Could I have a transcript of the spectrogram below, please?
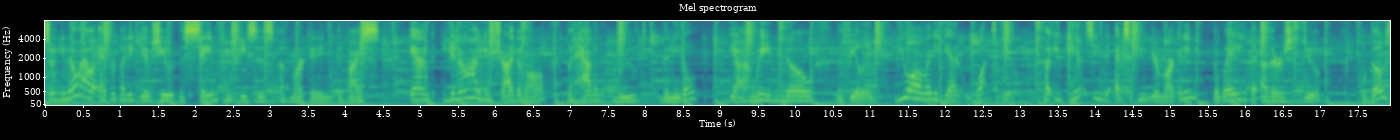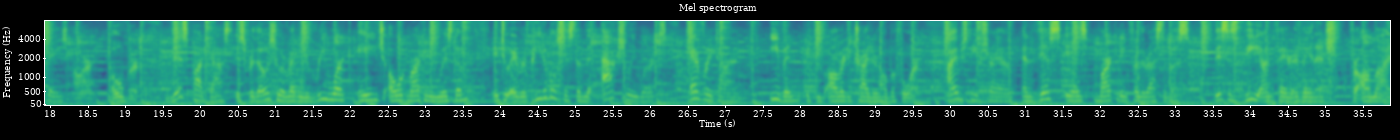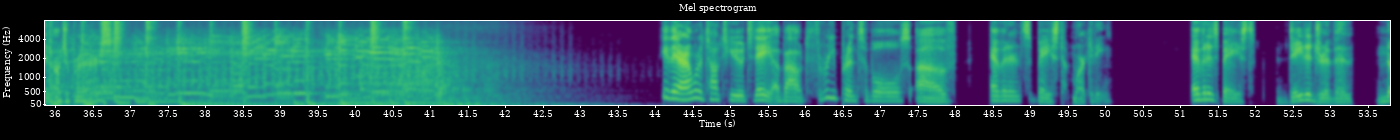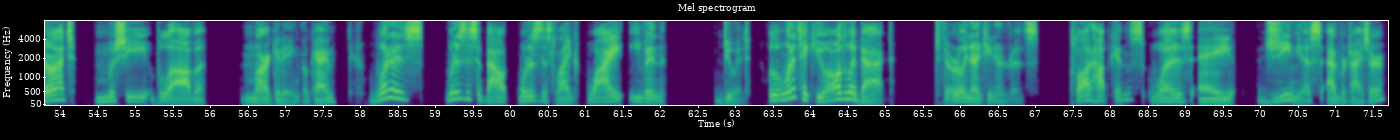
So, you know how everybody gives you the same few pieces of marketing advice? And you know how you've tried them all but haven't moved the needle? Yeah, we know the feeling. You already get what to do, but you can't seem to execute your marketing the way that others do. Well, those days are over. This podcast is for those who are ready to rework age old marketing wisdom into a repeatable system that actually works every time even if you've already tried it all before. I'm Steve Schramm, and this is Marketing for the Rest of Us. This is the unfair advantage for online entrepreneurs. Hey there, I want to talk to you today about three principles of evidence based marketing. Evidence based, data driven, not mushy blob marketing, okay? What is what is this about? What is this like? Why even do it? Well, I want to take you all the way back to the early 1900s. Claude Hopkins was a genius advertiser,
